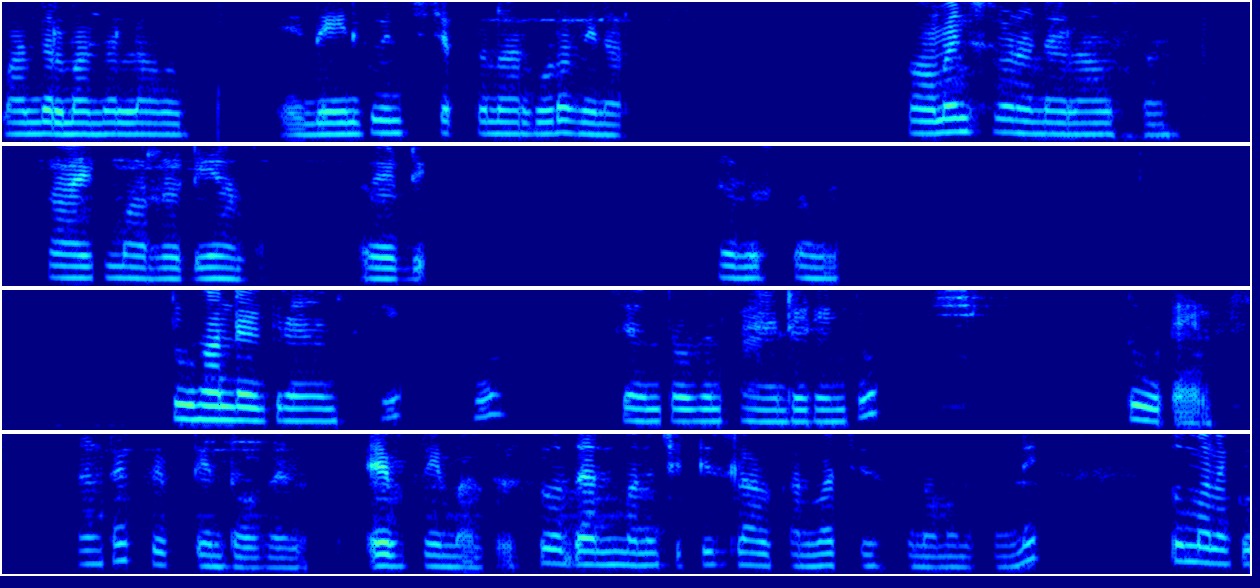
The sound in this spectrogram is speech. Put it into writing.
మందల మందల్లా వస్తాయి దేని గురించి చెప్తున్నారు కూడా వినరు. కామెంట్స్లో నుండి ఎలా వస్తాయి? సాయి కుమార్ రెడ్డి అంట రెడ్డి. తెలుస్తుంది. టూ హండ్రెడ్ గ్రామ్స్కి so seven thousand five hundred into two times. అంటే ఫిఫ్టీన్ థౌజండ్ వస్తుంది ఎవ్రీ మంత్. సో దాన్ని మనం చిట్టీస్ లాగా కన్వర్ట్ చేసుకున్నాం అనుకోండి సో మనకు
